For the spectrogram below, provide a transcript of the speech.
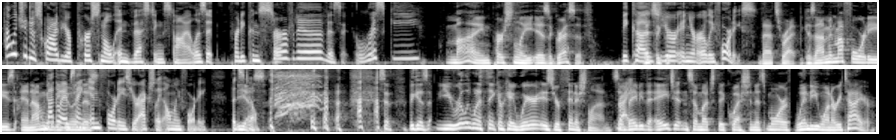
How would you describe your personal investing style? Is it pretty conservative? Is it risky? Mine personally is aggressive. Because gr- you're in your early 40s. That's right, because I'm in my 40s and I'm By going to the way, I'm saying this. in 40s, you're actually only 40, but still. So because you really want to think, okay, where is your finish line? So Right. maybe the age isn't so much the question; it's more of when do you want to retire?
